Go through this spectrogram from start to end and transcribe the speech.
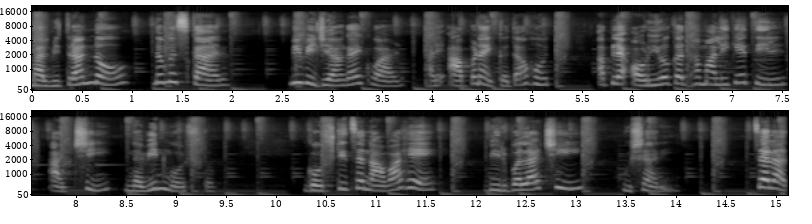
बालमित्रांनो नमस्कार. मी विजया गायकवाड आणि आपण ऐकत आहोत आपल्या ऑडिओ कथा मालिकेतील आजची नवीन गोष्ट. गोष्टीचं नाव आहे बिरबलाची हुशारी. चला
